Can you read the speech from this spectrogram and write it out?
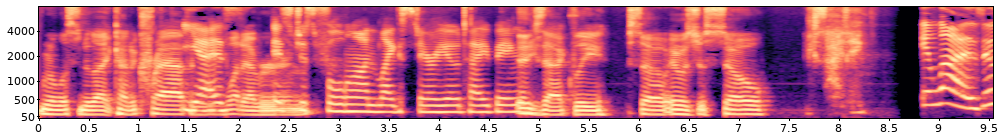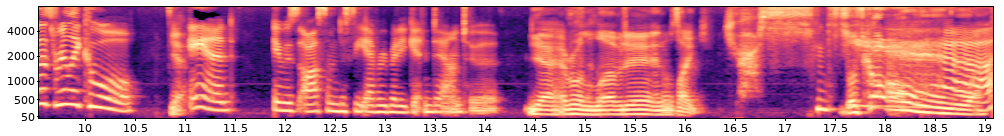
we don't listen to that kind of crap and yeah, it's, whatever It's and- just full on like stereotyping. exactly so it was just so exciting it was. It was really cool. Yeah. And it was awesome to see everybody getting down to it. yeah everyone loved it and it was like yes let's go Yeah.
